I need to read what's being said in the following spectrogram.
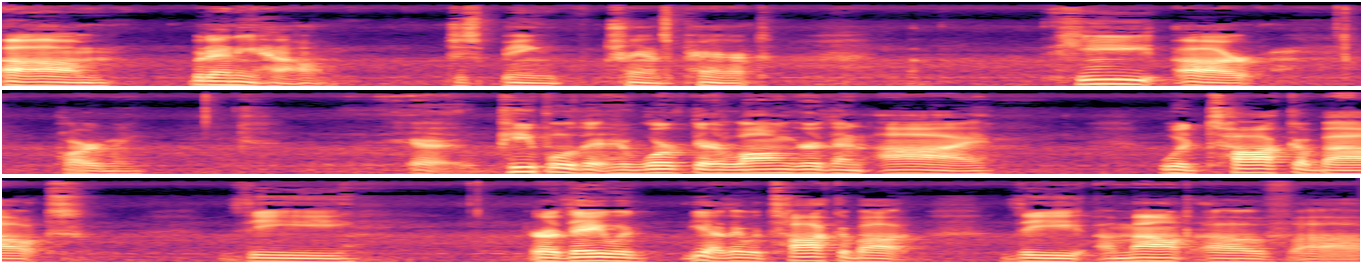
Um, but anyhow, just being transparent. He, uh, pardon me, uh, people that had worked there longer than I would talk about the, or they would, yeah, they would talk about the amount of uh,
